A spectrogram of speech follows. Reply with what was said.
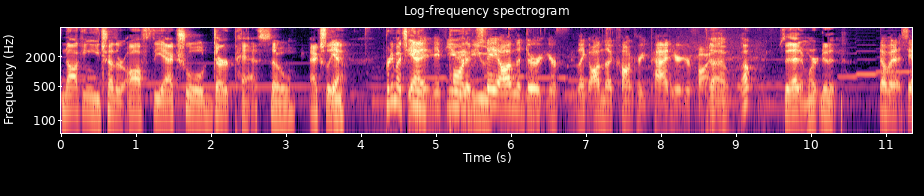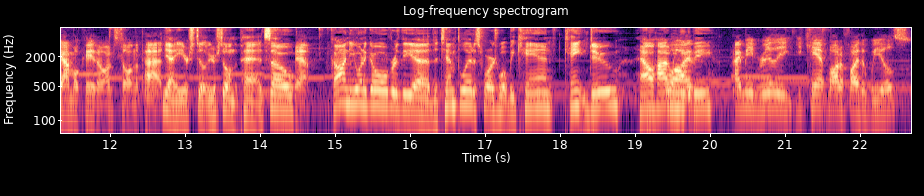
knocking each other off the actual dirt path. So actually, Yeah. pretty much yeah, any if you part if of you you. stay on the dirt, you're like on the concrete pad here. You're fine. Uh oh, oh, see that didn't work, did it? No, but see, I'm okay though. I'm still on the pad. Yeah, you're still you're still on the pad. So, Yeah. Kan, do you want to go over the uh, the template as far as what we can, can't do, how high Well, we need I- to be? I mean, really, you can't modify the wheels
